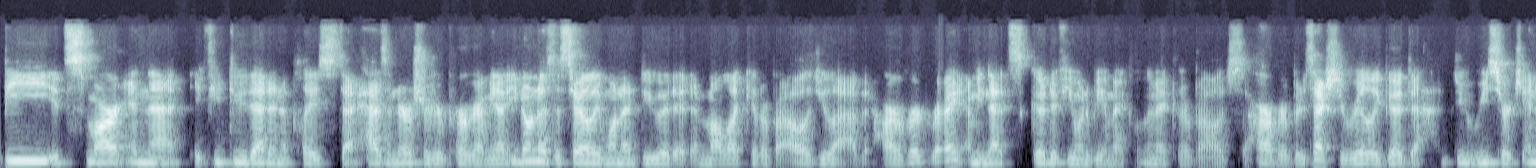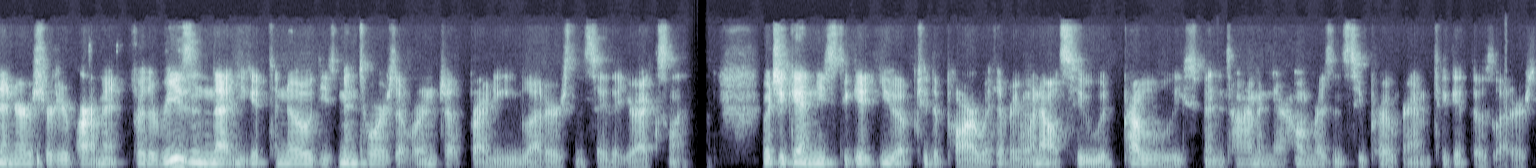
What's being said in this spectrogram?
B, it's smart in that if you do that in a place that has a neurosurgery program, you, know, you don't necessarily want to do it at a molecular biology lab at Harvard, right? I mean, that's good if you want to be a molecular biologist at Harvard, but it's actually really good to do research in a neurosurgery department for the reason that you get to know these mentors that will end up writing you letters and say that you're excellent, which again needs to get you up to the par with everyone else who would probably spend time in their home residency program to get those letters.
